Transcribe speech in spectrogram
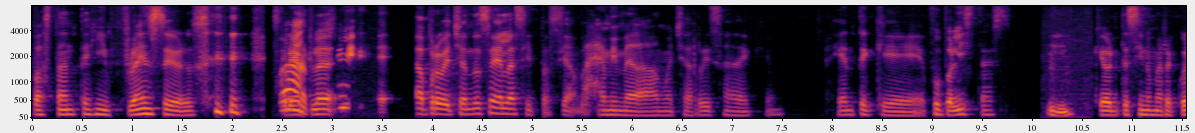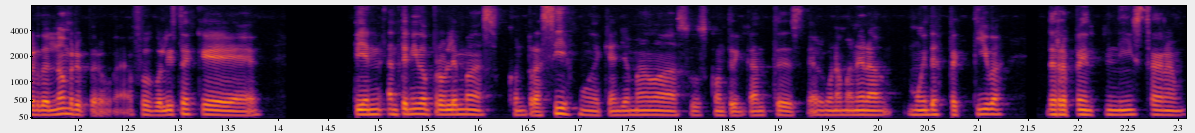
bastantes influencers, por ah, ejemplo, eh, aprovechándose de la situación. a mí me daba mucha risa de que gente que, futbolistas, que ahorita sí no me recuerdo el nombre, pero ah, futbolistas que han tenido problemas con racismo, de que han llamado a sus contrincantes de alguna manera muy despectiva. De repente en Instagram,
